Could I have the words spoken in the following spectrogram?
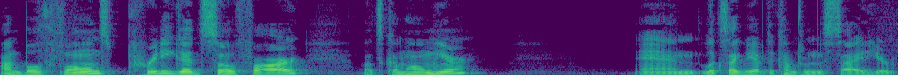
on both phones. Pretty good so far. Let's come home here. And looks like we have to come from the side here.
